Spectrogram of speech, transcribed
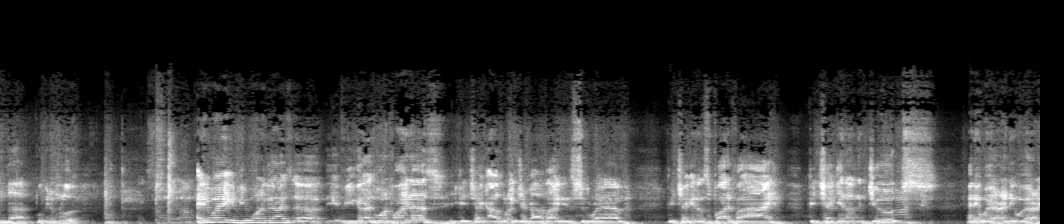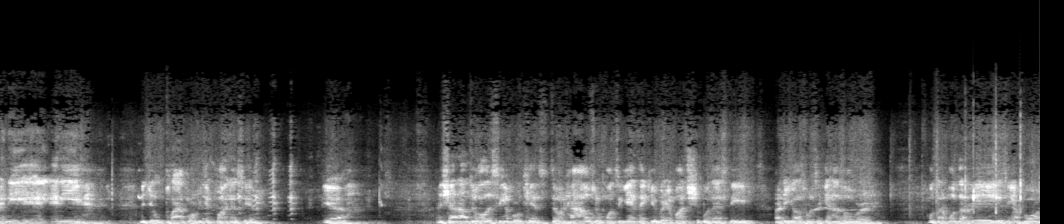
Sebentar, gua minum. Anyway, if you want to guys, uh, if you guys want to find us, you can check out Outrage Jakarta on Instagram. You can check it on Spotify. You can check it on the JOOX. Anywhere, anywhere, any, any any digital platform you can find us here. Yeah. And shout out to all the Singapore kids doing house. And once again, thank you very much buat ST Radigals once again us over muter-muter di Singapore.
